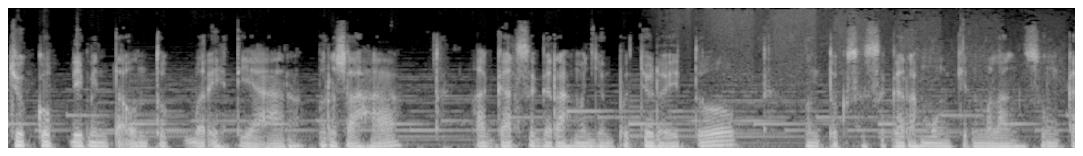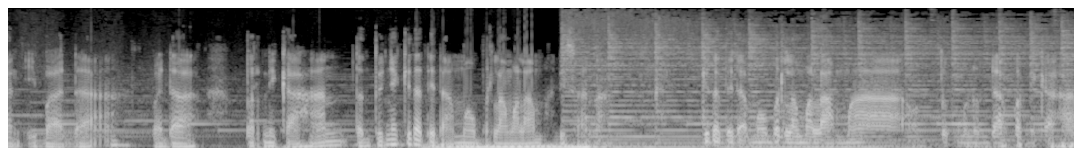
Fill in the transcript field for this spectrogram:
cukup diminta untuk berikhtiar, berusaha agar segera menjemput jodoh itu untuk sesegera mungkin melangsungkan ibadah pada pernikahan. Tentunya kita tidak mau berlama-lama di sana. Kita tidak mau berlama-lama untuk menunda pernikahan.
